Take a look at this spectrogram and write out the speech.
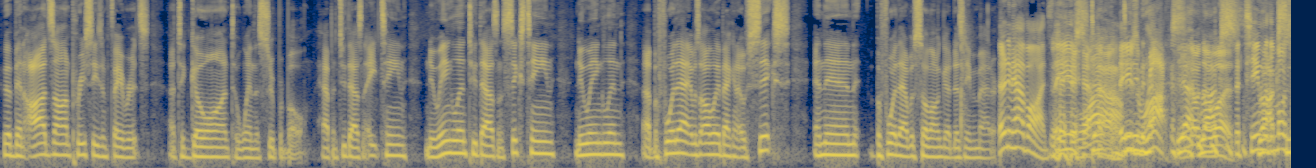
who have been odds-on preseason favorites uh, to go on to win the Super Bowl. Happened 2018, New England. 2016, New England. Uh, before that, it was all the way back in 06. And then before that was so long ago, it doesn't even matter. They didn't even have odds. They used, Wow. they used even- rocks. Yeah, know what that rocks. was. The team with the most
